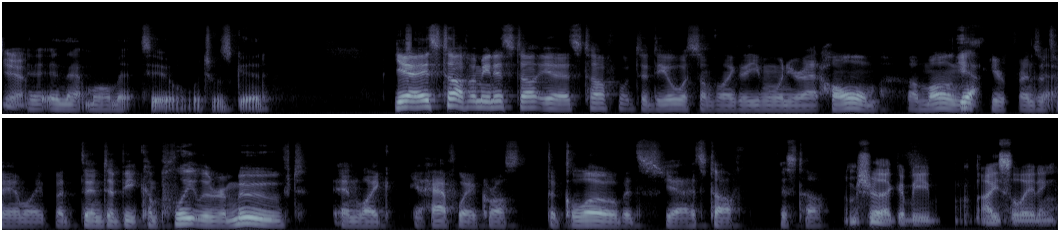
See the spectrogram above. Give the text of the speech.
yeah. in, in that moment too, which was good. Yeah, it's tough. I mean, it's tough. Yeah, it's tough to deal with something like that, even when you're at home among yeah. your friends and yeah. family. But then to be completely removed and like halfway across the globe, it's yeah, it's tough. It's tough. I'm sure that could be isolating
